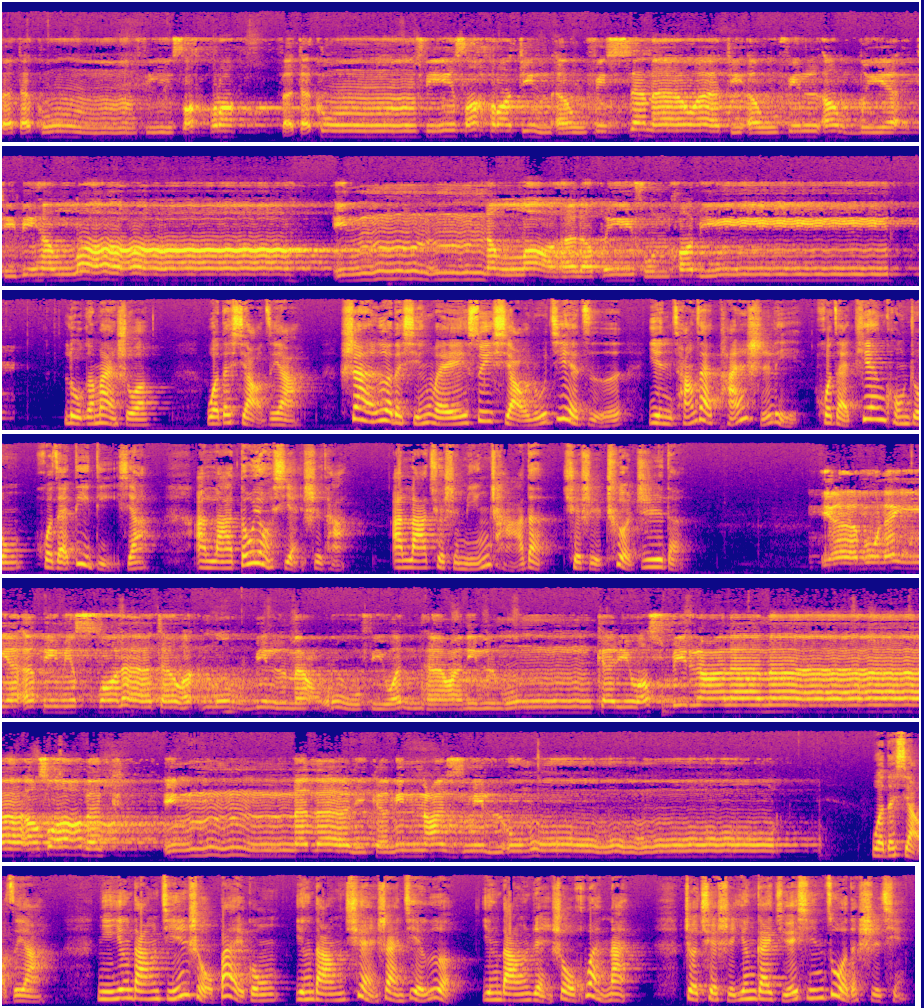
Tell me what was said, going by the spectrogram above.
فتكن في صخرة فتكن في صخرة أو في السماوات أو في الأرض يأت بها الله إن الله لطيف خبير 鲁格曼说：“我的小子呀，善恶的行为虽小如芥子，隐藏在磐石里，或在天空中，或在地底下，安拉都要显示它。 安拉却是明察的，却是彻知的。” يا بني أقم الصلاة وأمر بالمعروف وانه عن المنكر واصبر على ما أصابك إن ذلك من عزم الأمور 我的小子呀，你应当谨守拜功，应当劝善戒恶， 应当忍受患难，这却是应该决心做的事情。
